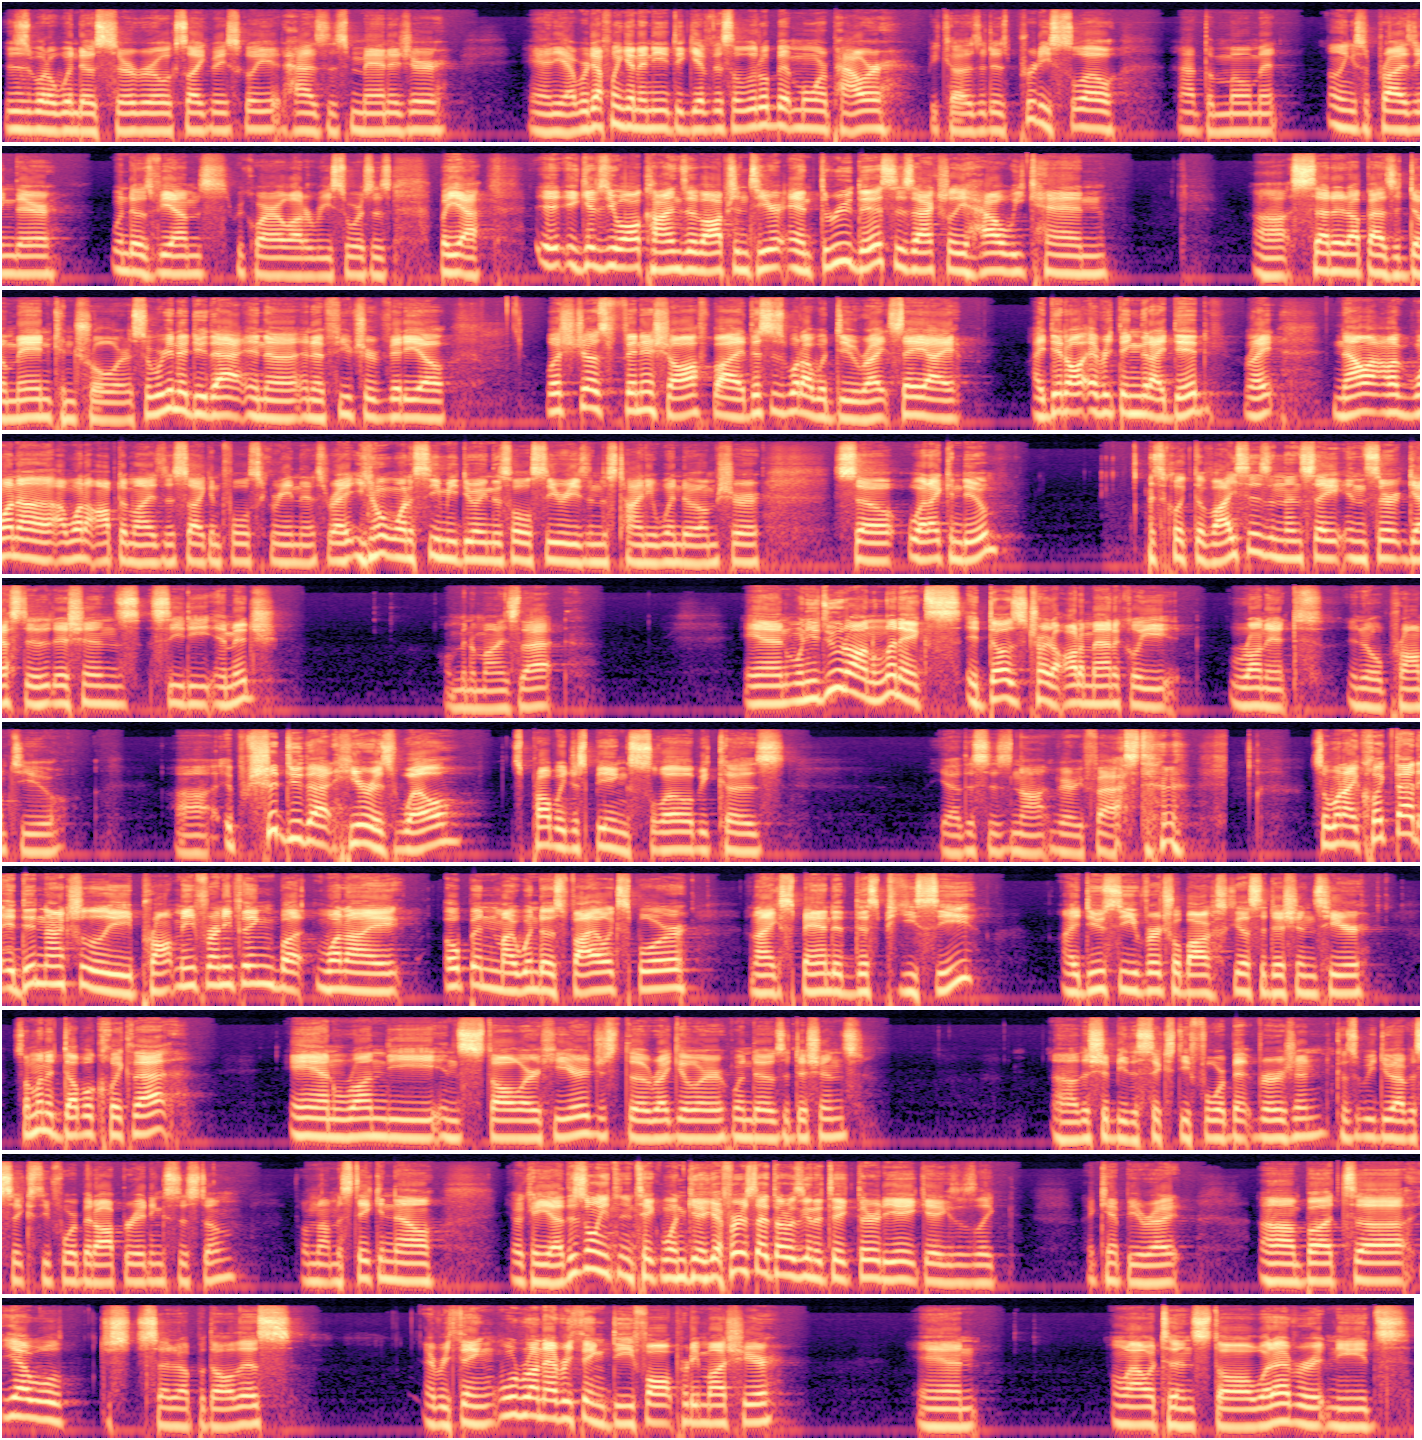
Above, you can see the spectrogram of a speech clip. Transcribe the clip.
This is what a Windows Server looks like basically. It has this manager. And yeah, we're definitely going to need to give this a little bit more power because it is pretty slow at the moment. Nothing surprising there. Windows VMs require a lot of resources. But yeah, it, it gives you all kinds of options here. And through this is actually how we can uh, set it up as a domain controller. So we're going to do that in a, in a future video. Let's just finish off by, this is what I would do, right? Say I, I did all everything that I did, right? Now I want to I want to optimize this so I can full screen this, right? You don't want to see me doing this whole series in this tiny window, I'm sure. So what I can do is click devices and then say insert guest additions CD image. I'll minimize that. And when you do it on Linux, it does try to automatically run it and it'll prompt you. Uh, it should do that here as well. It's probably just being slow because, yeah, this is not very fast. so when I clicked that, it didn't actually prompt me for anything, but when I opened my Windows File Explorer and I expanded this PC, I do see VirtualBox Guest Additions here. So I'm going to double click that and run the installer here, just the regular Windows additions. Uh, this should be the 64-bit version because we do have a 64-bit operating system. If I'm not mistaken now. Okay, yeah, this is only going to take one gig. At first, I thought it was going to take 38 gigs. I was like, that can't be right. Uh, but uh, yeah, we'll just set it up with all this. Everything, we'll run everything default pretty much here and allow it to install whatever it needs.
